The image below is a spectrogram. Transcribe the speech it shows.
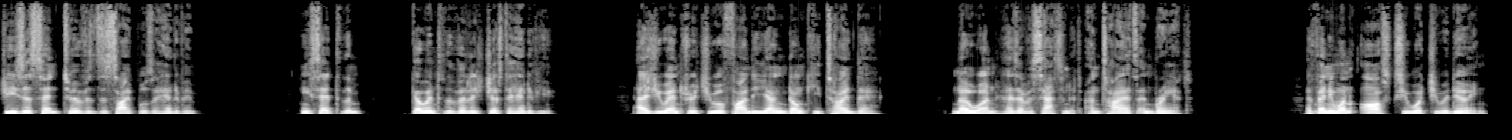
Jesus sent two of his disciples ahead of him. He said to them, Go into the village just ahead of you. As you enter it, you will find a young donkey tied there. No one has ever sat on it. Untie it and bring it. If anyone asks you what you are doing,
